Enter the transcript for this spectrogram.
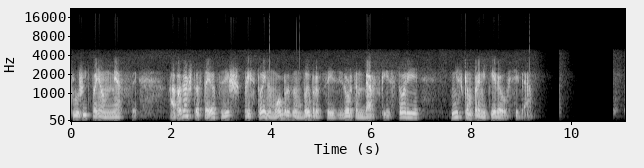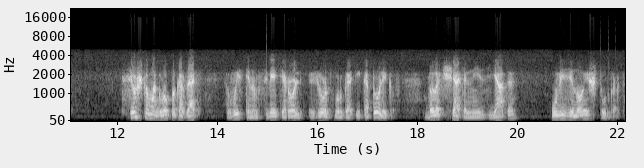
служить по нем мессы, а пока что остается лишь пристойным образом выбраться из вюртембергской истории, не скомпрометировав себя. Все, что могло показать в истинном свете роль Вюрцбурга и католиков, было тщательно изъято, увезено из Штутгарта.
